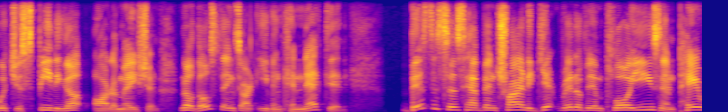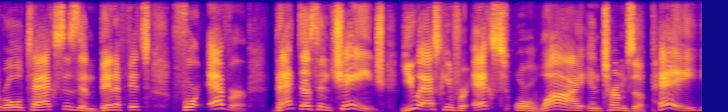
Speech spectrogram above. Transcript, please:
which is speeding up automation. No, those things aren't even connected. Businesses have been trying to get rid of employees and payroll taxes and benefits forever. That doesn't change. You asking for X or Y in terms of pay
